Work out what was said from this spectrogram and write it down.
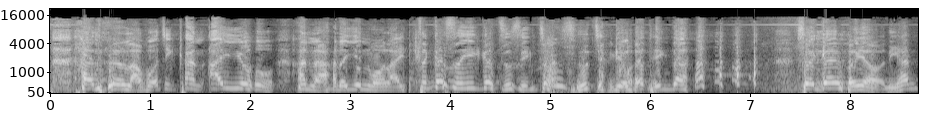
他的老婆去看，哎呦，他拿他的烟魔来，这个是一个执行钻石讲给我听的，所以各位朋友，你看。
